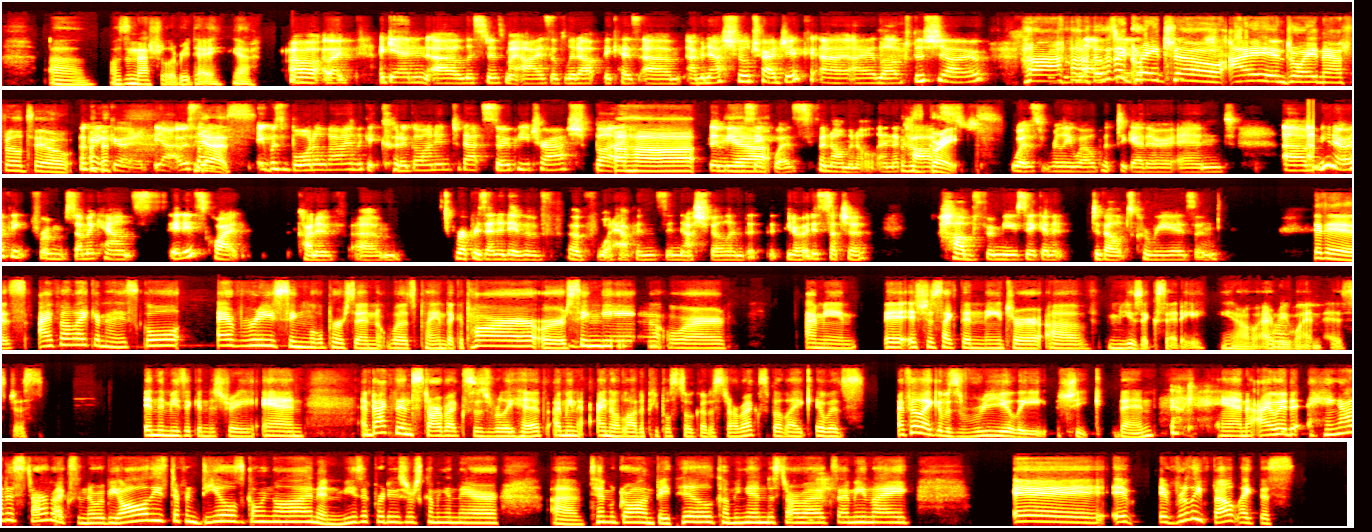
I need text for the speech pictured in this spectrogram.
Um, I was in Nashville every day. Yeah. Oh, like again, uh, listeners, my eyes have lit up because um, I'm a Nashville tragic. Uh, I loved the show. it was a great show. I enjoy Nashville too. okay, good. Yeah, it was like yes. it was borderline. Like it could have gone into that soapy trash, but uh-huh. the music yeah. was phenomenal and the it cast was, great. was really well put together. And um, you know, I think from some accounts, it is quite kind of. Um, representative of of what happens in Nashville, and that, that you know it is such a hub for music, and it develops careers and. It is. I felt like in high school, every single person was playing the guitar or mm-hmm. singing, or I mean, it, it's just like the nature of Music City. You know, everyone oh. is just in the music industry. And and back then, Starbucks was really hip. I mean, I know a lot of people still go to Starbucks, but like it was, I feel like it was really chic then. Okay. And I would hang out at Starbucks and there would be all these different deals going on and music producers coming in there. Uh, Tim McGraw and Faith Hill coming into Starbucks. I mean, like, it, it, it really felt like this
